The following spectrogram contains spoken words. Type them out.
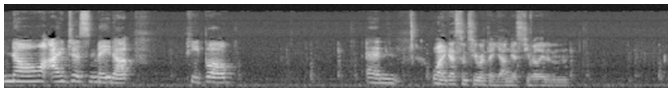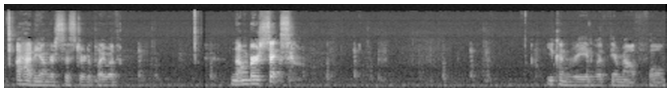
No, I just made up people. And. Well, I guess since you were the youngest, you really didn't. I had a younger sister to play with. Number six. You can read with your mouth full.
